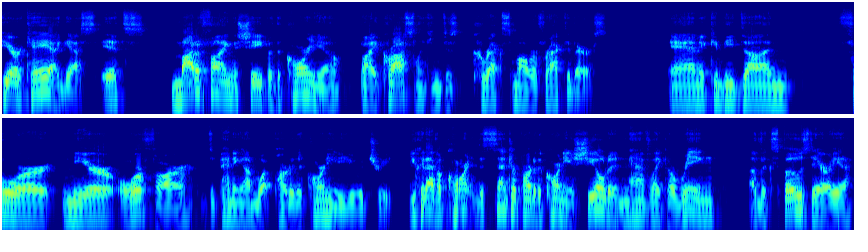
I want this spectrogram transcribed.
PRK, I guess. It's modifying the shape of the cornea by cross linking to correct small refractive errors. And it can be done for near or far, depending on what part of the cornea you would treat. You could have a cornea, the center part of the cornea shielded and have like a ring of exposed area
